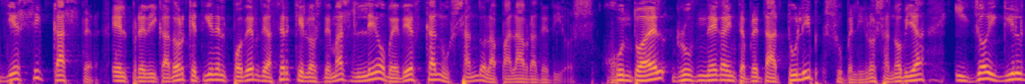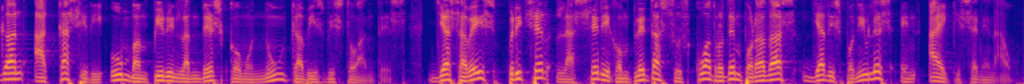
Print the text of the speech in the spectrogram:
Jesse Caster, el predicador que tiene el poder de hacer que los demás le obedezcan usando la palabra de Dios. Junto a él, Ruth Nega interpreta a Tulip, su peligrosa novia, y Joy Gilgan a Cassidy, un vampiro irlandés como nunca habéis visto antes. Ya sabéis, Preacher, la serie completa, sus cuatro temporadas ya disponibles en AXN Now.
